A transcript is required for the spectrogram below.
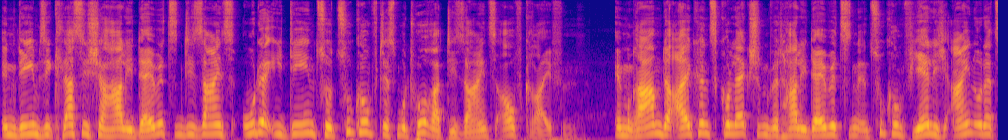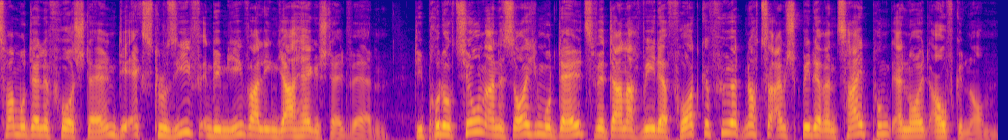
indem sie klassische Harley-Davidson-Designs oder Ideen zur Zukunft des Motorraddesigns aufgreifen. Im Rahmen der Icons Collection wird Harley-Davidson in Zukunft jährlich ein oder zwei Modelle vorstellen, die exklusiv in dem jeweiligen Jahr hergestellt werden. Die Produktion eines solchen Modells wird danach weder fortgeführt noch zu einem späteren Zeitpunkt erneut aufgenommen.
